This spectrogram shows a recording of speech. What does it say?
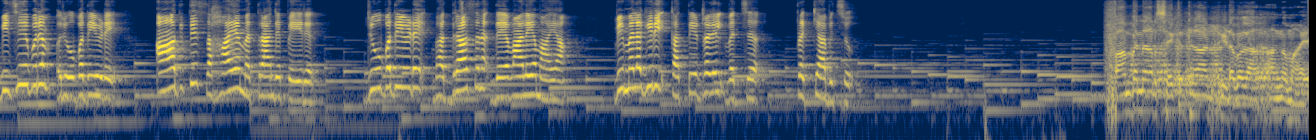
വിജയപുരം രൂപതയുടെ ആദ്യത്തെ സഹായ മെത്രാന്റെ പേര് രൂപതയുടെ ഭദ്രാസന ദേവാലയമായ വിമലഗിരി കത്തീഡ്രലിൽ വെച്ച് പ്രഖ്യാപിച്ചു. പാമ്പനാർ സേക്രട്ട് ഹാർട്ട് ഇടവക അംഗമായ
